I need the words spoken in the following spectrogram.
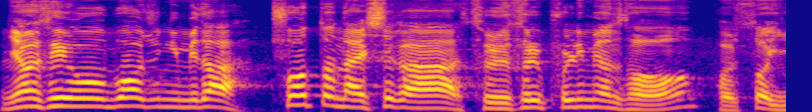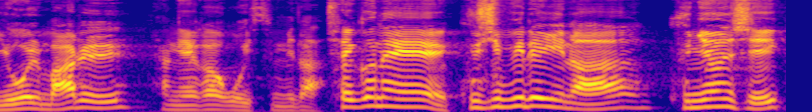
안녕하세요. 모아중입니다. 추웠던 날씨가 슬슬 풀리면서 벌써 2월 말을 향해 가고 있습니다. 최근에 91A나 9년식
